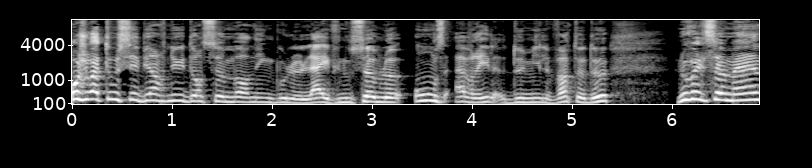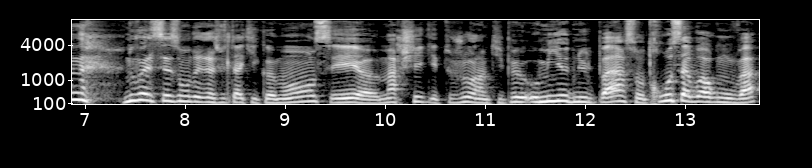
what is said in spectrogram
Bonjour à tous et bienvenue dans ce Morning Bull Live. Nous sommes le 11 avril 2022. Nouvelle semaine, nouvelle saison des résultats qui commence et euh, marché qui est toujours un petit peu au milieu de nulle part sans trop savoir où on va.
